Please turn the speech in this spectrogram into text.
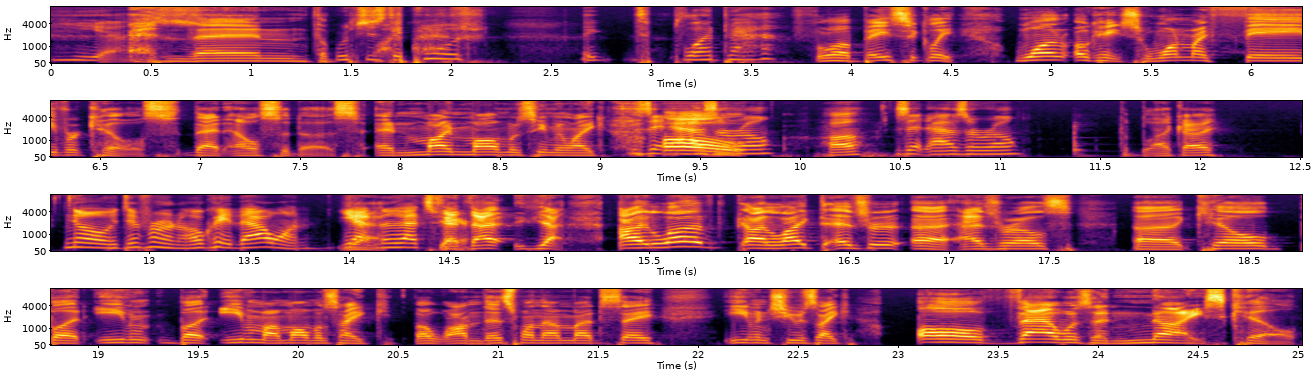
yes and then the which is the coolest like bloodbath Well, basically, one okay. So one of my favorite kills that Elsa does, and my mom was even like, Is it "Oh, Azrael? Huh? is it azarel The black guy? No different okay that one yeah, no that's fair. yeah, that yeah. I loved I liked Ezra uh, Azrael's uh, kill, but even but even my mom was like, oh, on this one that I'm about to say, even she was like, oh, that was a nice kill.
